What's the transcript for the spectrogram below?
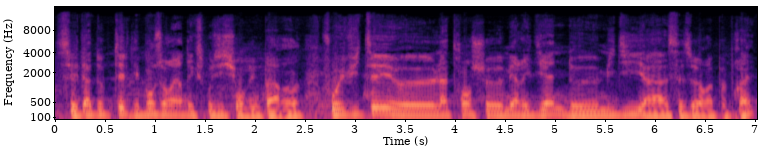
c'est d'adopter les bons horaires d'exposition d'une part. Il hein. faut éviter euh, la tranche méridienne de midi à 16h à peu près.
